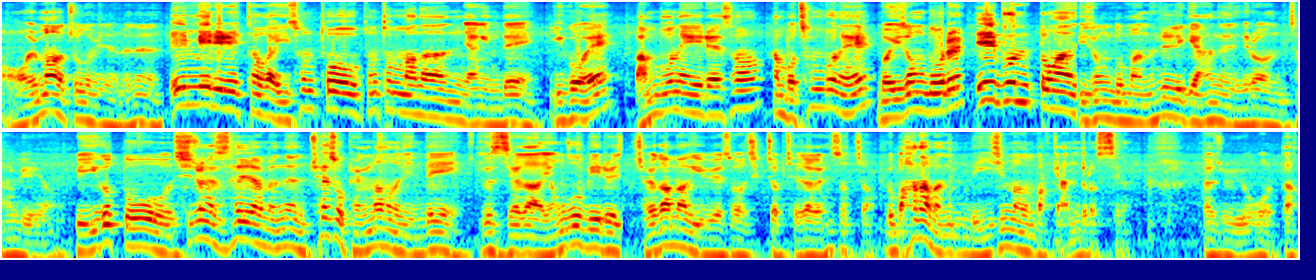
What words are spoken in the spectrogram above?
어, 얼마나 조금이냐면은 1ml가 이 손톱 손톱만한 양인데 이거에 만분의 1에서 한 뭐 천분의 1 뭐 이 정도를 1분 동안 이 정도만 흘리게 하는 이런 장비예요. 이것도 시중에서 살려면은 최소 100만 원인데 이것을 제가 연구비를 절감하기 위해서 직접 제작을 했었죠. 이거 뭐 하나 만드는데 20만 원 밖에 안 들었어요. 그래가지고 요거 딱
